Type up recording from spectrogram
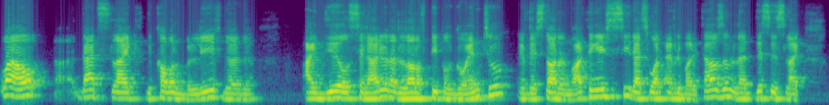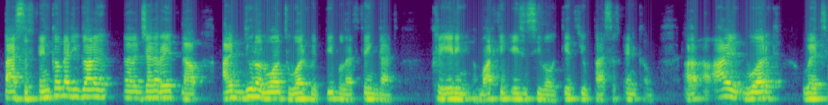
Well, uh, that's like the common belief, the, the ideal scenario that a lot of people go into if they start a marketing agency. That's what everybody tells them that this is like passive income that you gotta uh, generate. Now, I do not want to work with people that think that creating a marketing agency will get you passive income. I work with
